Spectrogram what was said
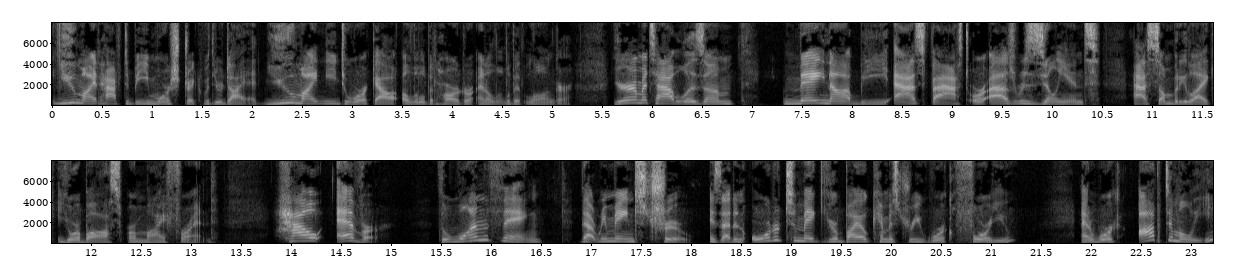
you might have to be more strict with your diet. You might need to work out a little bit harder and a little bit longer. Your metabolism may not be as fast or as resilient as somebody like your boss or my friend. However, the one thing that remains true is that in order to make your biochemistry work for you and work optimally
